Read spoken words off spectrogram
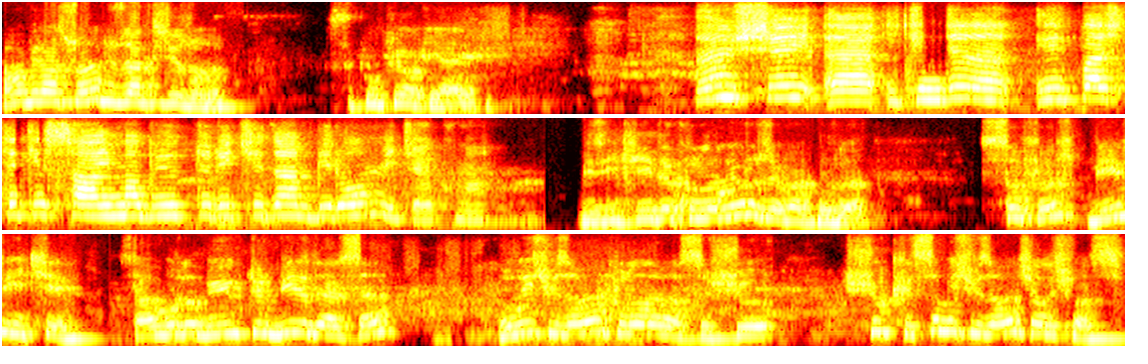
Ama biraz sonra düzelteceğiz onu. Sıkıntı yok yani. Ha, şey e, ikinci ilk baştaki sayma büyüktür 2'den 1 olmayacak mı? Biz 2'yi de kullanıyoruz ya bak burada. 0, 1, 2. Sen burada büyüktür 1 dersen bunu hiçbir zaman kullanamazsın. Şu şu kısım hiçbir zaman çalışmaz.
